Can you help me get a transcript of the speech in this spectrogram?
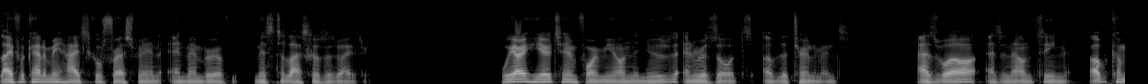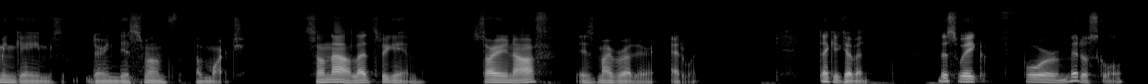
Life Academy High School freshman and member of Miss Talasco's advisory. We are here to inform you on the news and results of the tournaments, as well as announcing upcoming games during this month of March. So now let's begin. Starting off is my brother, Edwin. Thank you, Kevin. This week for middle school,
